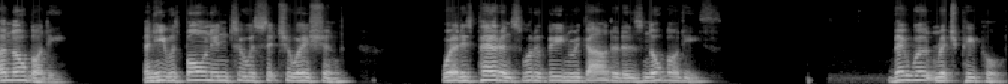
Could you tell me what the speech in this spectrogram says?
a nobody. And he was born into a situation where his parents would have been regarded as nobodies. They weren't rich people.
